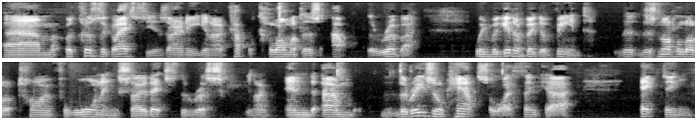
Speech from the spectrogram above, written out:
um, because the glacier is only you know a couple of kilometres up the river. When we get a big event, there's not a lot of time for warning, so that's the risk, you know. And um, the regional council, I think, are acting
